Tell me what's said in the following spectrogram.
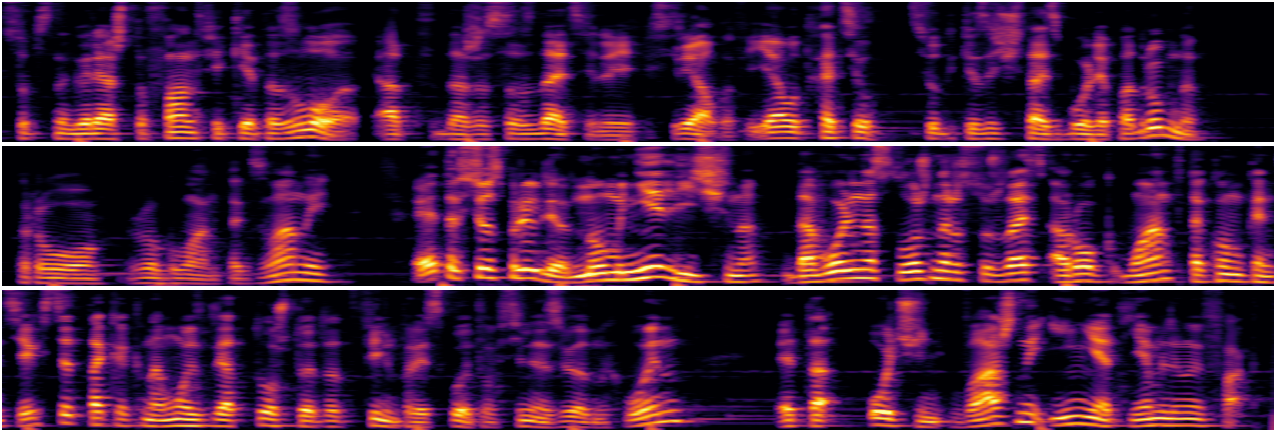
Собственно говоря, что фанфики это зло от даже создателей сериалов. Я вот хотел все-таки зачитать более подробно про Rogue One, так званый. Это все справедливо, но мне лично довольно сложно рассуждать о Rogue One в таком контексте, так как, на мой взгляд, то, что этот фильм происходит во вселенной Звездных войн, это очень важный и неотъемлемый факт.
